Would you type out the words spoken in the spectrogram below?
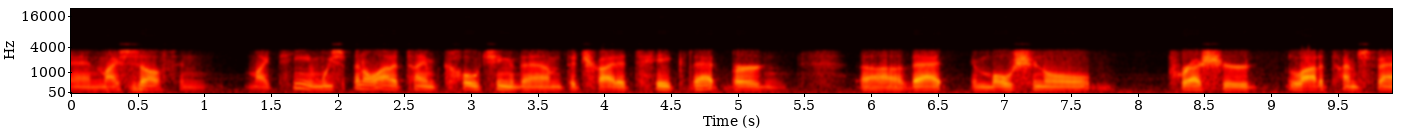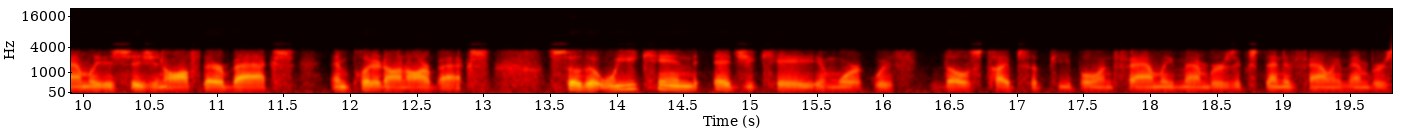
and myself and my team, we spend a lot of time coaching them to try to take that burden, uh, that emotional pressure, a lot of times family decision off their backs and put it on our backs, so that we can educate and work with those types of people and family members, extended family members,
